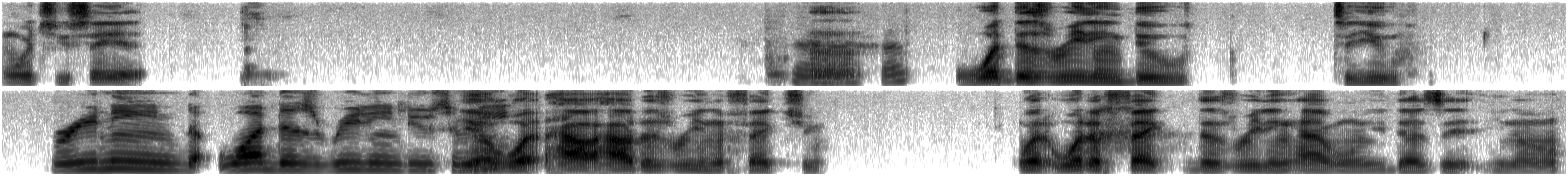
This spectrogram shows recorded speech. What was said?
in what you said. Mhm. What does reading do to you? Reading. What does reading do to yeah, me? Yeah. What how how does reading affect you? What what effect does reading have on you? Does it, you know,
